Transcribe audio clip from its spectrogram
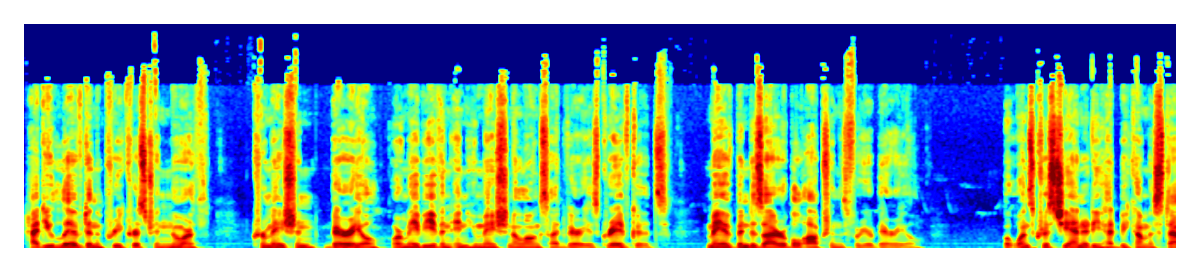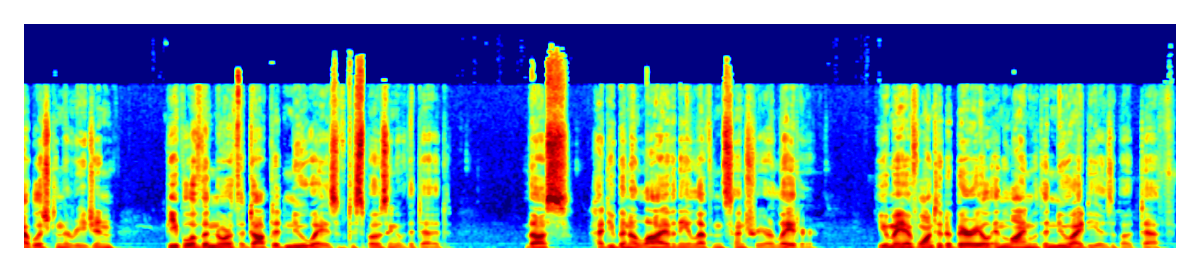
Had you lived in the pre Christian North, cremation, burial, or maybe even inhumation alongside various grave goods may have been desirable options for your burial. But once Christianity had become established in the region, people of the North adopted new ways of disposing of the dead Thus, had you been alive in the 11th century or later, you may have wanted a burial in line with the new ideas about death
